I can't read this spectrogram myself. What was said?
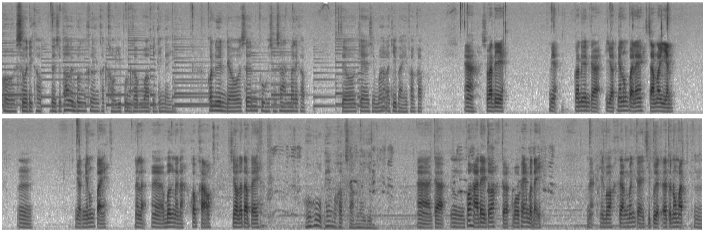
เออสวัสดีครับ เดี๋ยวสิพาไปเบิ่งเครื่องขัดเขาญี่ปุ่นครับว่าเป็นจังไดก่อนอื่นเดี๋ยวเชิญผู้เชี่ยวชาญมาเลยครับ เดี๋ยวแกสิมาอธิบายให้ฟังครับ อ่าสวัสดี เนี่ยก่อนอื่นก็หยอดเงินลงไปเลยสามร้อยเยนอืมหยอดเงินลงไปนั่นแหละเออเบิ้งนั่นนะความขาวเชียวระดับใดโอ้โหแพงบ่ครับ300เยนอ่ากะอืมพอหาได้ตัวก็บ่แพงบัดใดน่ะเห็นบ่เครื่องมันก็สิเปิดอัตโนมัติอืม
